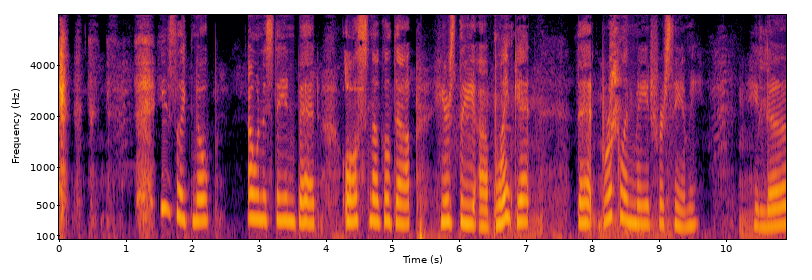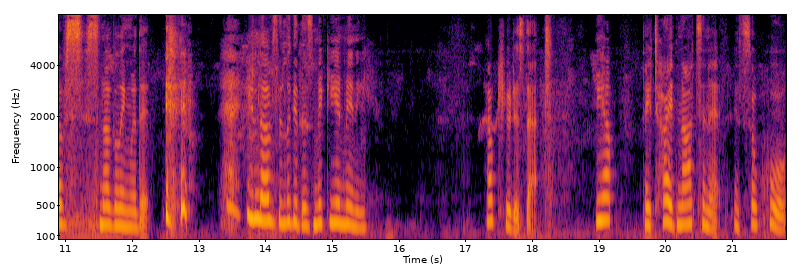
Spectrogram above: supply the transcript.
He's like, nope, I want to stay in bed, all snuggled up. Here's the uh, blanket that Brooklyn made for Sammy. He loves snuggling with it. Loves it. Look at this, Mickey and Minnie. How cute is that? Yep, they tied knots in it. It's so cool.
